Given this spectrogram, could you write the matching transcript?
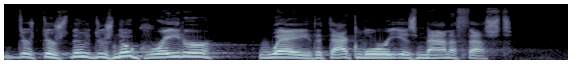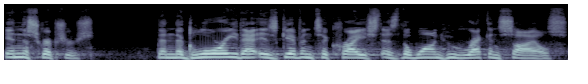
There's, there's, no, there's no greater way that that glory is manifest in the scriptures than the glory that is given to Christ as the one who reconciles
